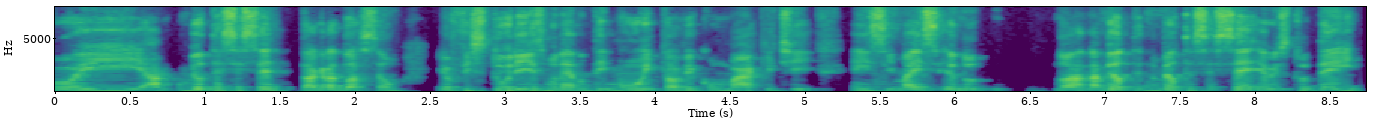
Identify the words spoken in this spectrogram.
foi a, o meu TCC da graduação. Eu fiz turismo, né? Não tem muito a ver com marketing em si, mas eu, no, na meu, no meu TCC eu estudei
